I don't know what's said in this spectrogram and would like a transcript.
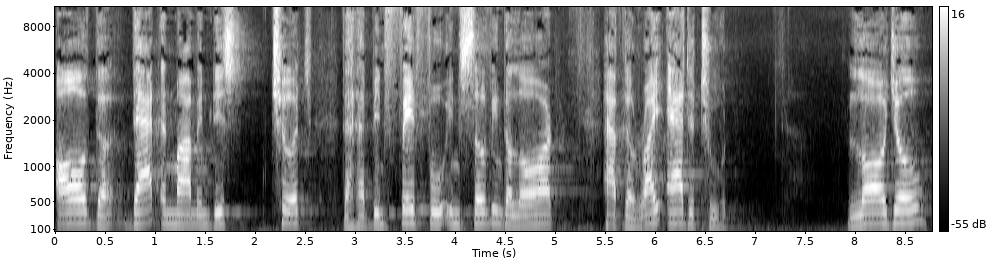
all the dad and mom in this church that have been faithful in serving the Lord have the right attitude, loyal,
